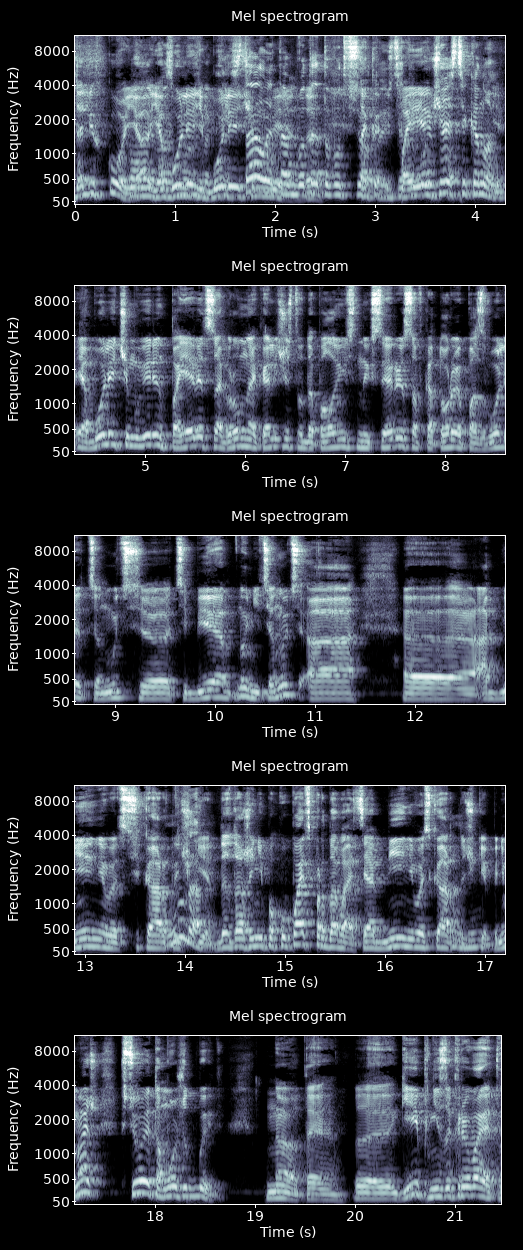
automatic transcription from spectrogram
да легко, я, я более, более чем уверен. там да. вот это вот все, так, то есть появ... это часть экономики. Я более чем уверен, появится огромное количество дополнительных сервисов, которые позволят тянуть э, тебе, ну не тянуть, а э, обменивать карточки. Ну, да. да даже не покупать, продавать, а обменивать карточки. Угу. Понимаешь? Все это может быть. Но э, э, Гейб не закрывает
